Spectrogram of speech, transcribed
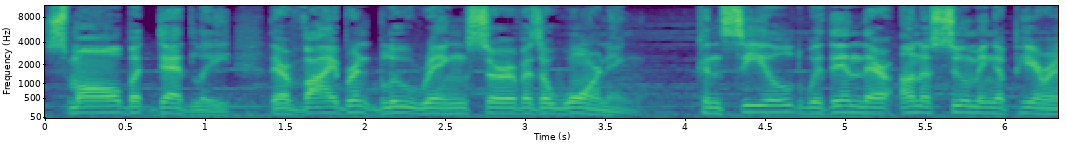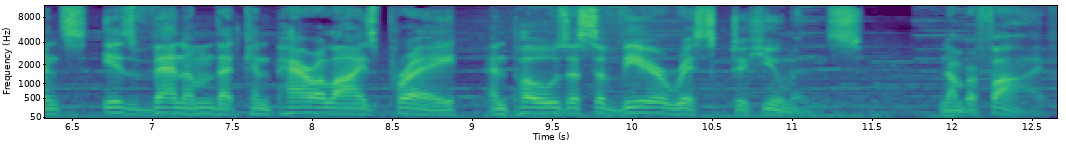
Small but deadly, their vibrant blue rings serve as a warning. Concealed within their unassuming appearance is venom that can paralyze prey and pose a severe risk to humans. Number 5.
